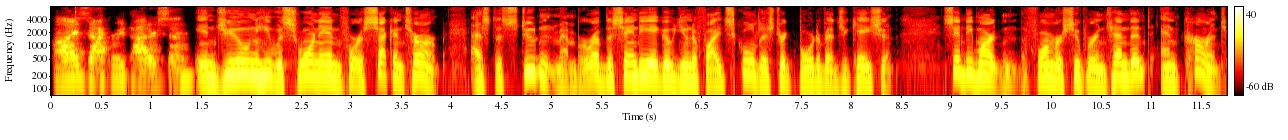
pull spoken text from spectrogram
I, Zachary Patterson. In June, he was sworn in for a second term as the student member of the San Diego Unified School District Board of Education. Cindy Marten, the former superintendent and current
